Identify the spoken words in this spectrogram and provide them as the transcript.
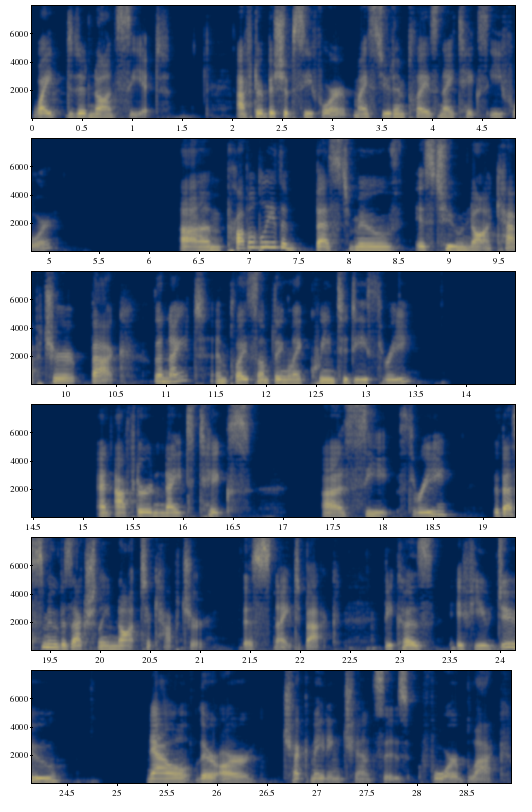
white did not see it. After bishop c4, my student plays knight takes e4. Um, probably the best move is to not capture back the knight and play something like queen to d3. And after knight takes uh, c3, the best move is actually not to capture this knight back. Because if you do, now there are checkmating chances for black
